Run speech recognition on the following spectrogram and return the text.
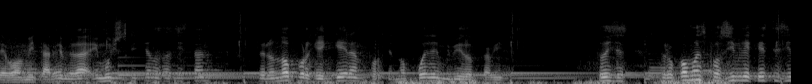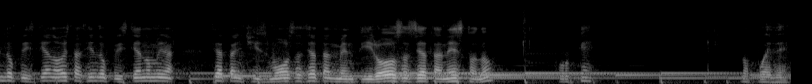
Te vomitaré, ¿verdad? Y muchos cristianos así están, pero no porque quieran, porque no pueden vivir otra vida. Tú dices, pero ¿cómo es posible que este siendo cristiano o esta siendo cristiano, mira, sea tan chismosa, sea tan mentirosa, sea tan esto, ¿no? ¿Por qué? No puede.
